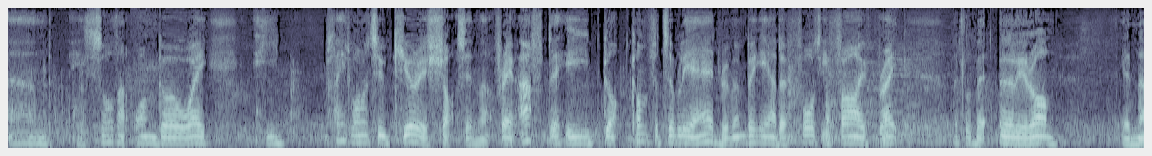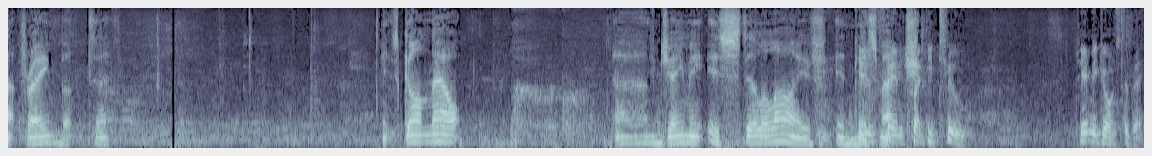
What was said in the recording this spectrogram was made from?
and he saw that one go away. He played one or two curious shots in that frame after he got comfortably ahead. Remember he had a 45 break a little bit earlier on in that frame but uh, it's gone now and Jamie is still alive in Game this frame 22. Jamie Jones to break.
